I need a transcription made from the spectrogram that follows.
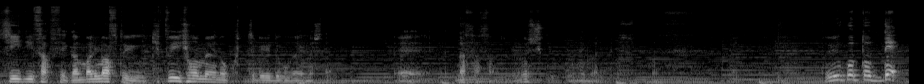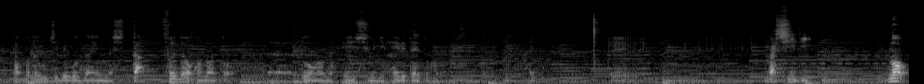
CD 作成頑張りますという決意表明のくっちゃべりでございました、えー、NASA さんよろしくお願いいたします。ということで、タブランチでございました。それではこの後、動画の編集に入りたいと思いますはい。えーまあ、CD の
